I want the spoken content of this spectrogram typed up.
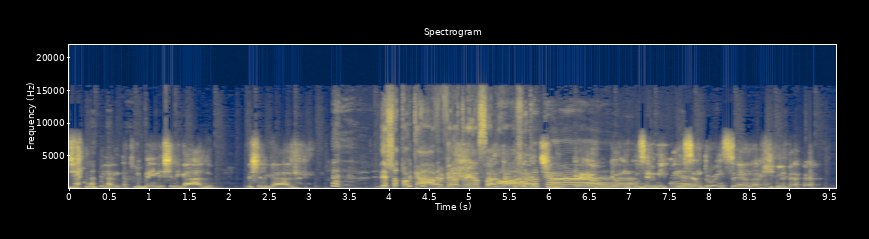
desculpa, Eliane, tá tudo bem, deixa ligado. Deixa ligado. Deixa eu tocar, vai virar trilha Tá, tá sonora. ótimo. tocar. Eu, eu- eu, inclusive, me concentrou em cena.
